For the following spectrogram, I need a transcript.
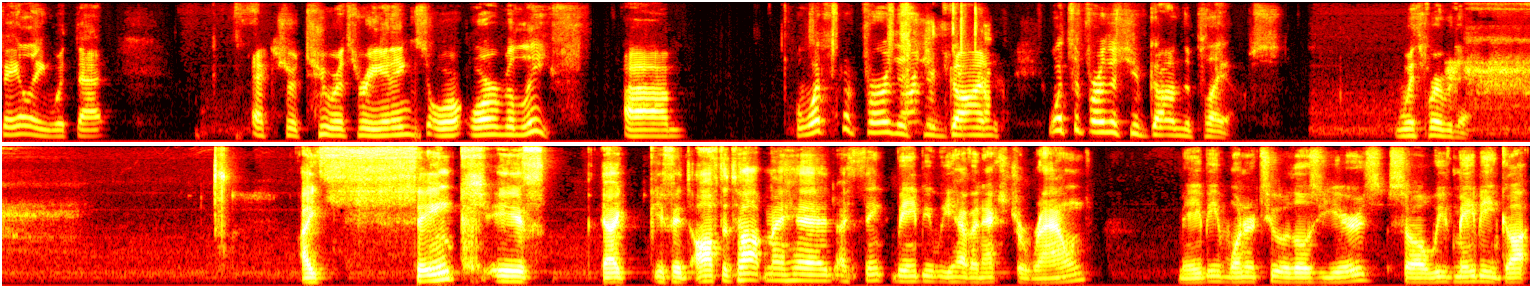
failing with that extra two or three innings or or relief. Um, what's the furthest you've gone? What's the furthest you've gone in the playoffs with Riverdale? I think if if it's off the top of my head, I think maybe we have an extra round, maybe one or two of those years. So we've maybe got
